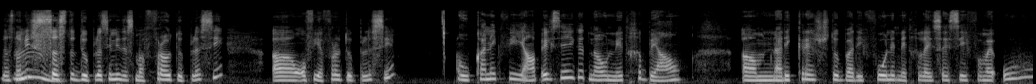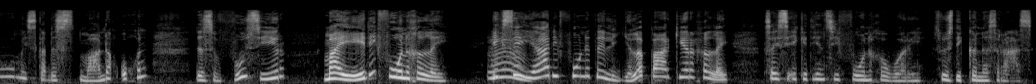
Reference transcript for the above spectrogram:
Dis nou nie mm. suster Du Plessis nie, dis mevrou Du Plessis. Uh of juffrou Du Plessis. Hoe kan ek vir jou help? Ek sê ek het nou net gebel um na die crash toe by die foon het net gelei. Sy sê vir my, "Ooh, my skat, dis maandagooggend. Dis woes hier, maar het die foon gelei?" Ek mm. sê ja, die foon het 'n hele paar keer gelei. Sy sê ek het eens die foon gehoorie, soos die kinders ras.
